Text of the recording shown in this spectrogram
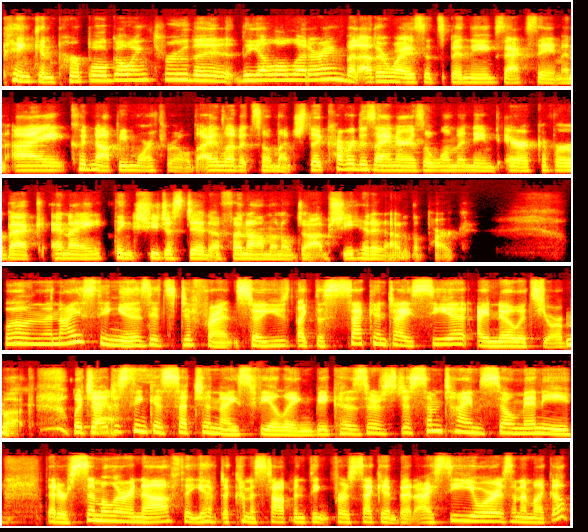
pink and purple going through the the yellow lettering, but otherwise it's been the exact same and I could not be more thrilled. I love it so much. The cover designer is a woman named Erica Verbeck and I think she just did a phenomenal job. She hit it out of the park. Well, and the nice thing is it's different. So you like the second I see it, I know it's your mm, book, which yes. I just think is such a nice feeling because there's just sometimes so many that are similar enough that you have to kind of stop and think for a second. But I see yours and I'm like, oh,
